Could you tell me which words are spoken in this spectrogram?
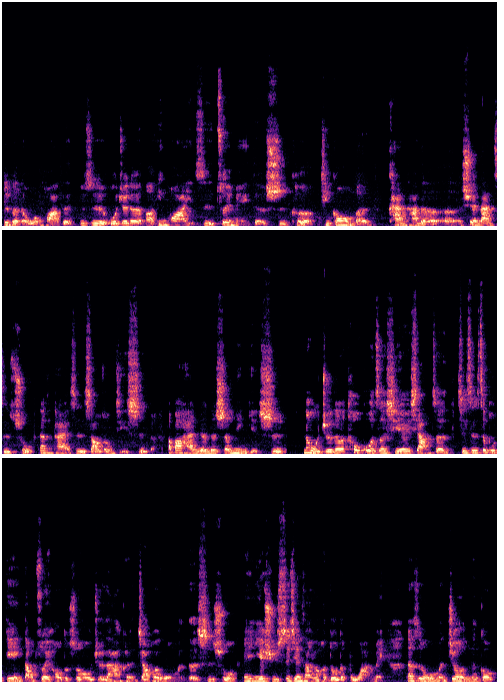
日本的文化的，就是我觉得呃，樱花也是最美的时刻，提供我们看它的呃绚烂之处，但是它也是稍纵即逝的，啊，包含人的生命也是。那我觉得透过这些象征，其实这部电影到最后的时候，我觉得它可能教会我们的是说，诶，也许世界上有很多的不完美，但是我们就能够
